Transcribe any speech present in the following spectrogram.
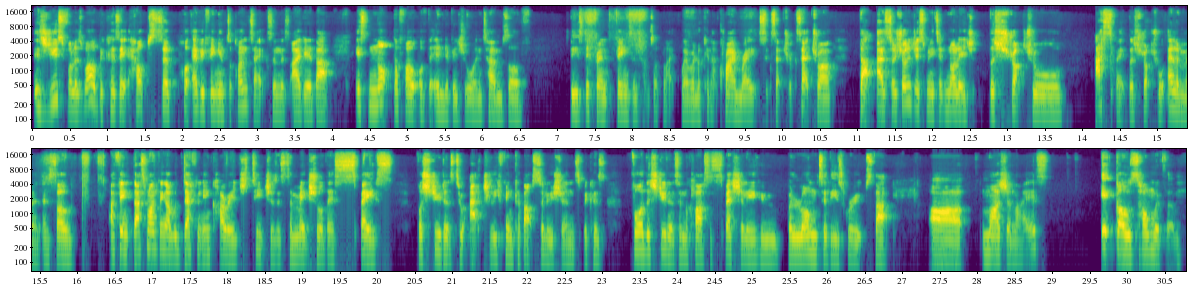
is useful as well because it helps to put everything into context and this idea that it's not the fault of the individual in terms of these different things in terms of like where we're looking at crime rates etc etc that as sociologists we need to acknowledge the structural aspect the structural element. And so i think that's one thing i would definitely encourage teachers is to make sure there's space for students to actually think about solutions. Because for the students in the class especially who belong to these groups that are marginalized it goes home with them.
